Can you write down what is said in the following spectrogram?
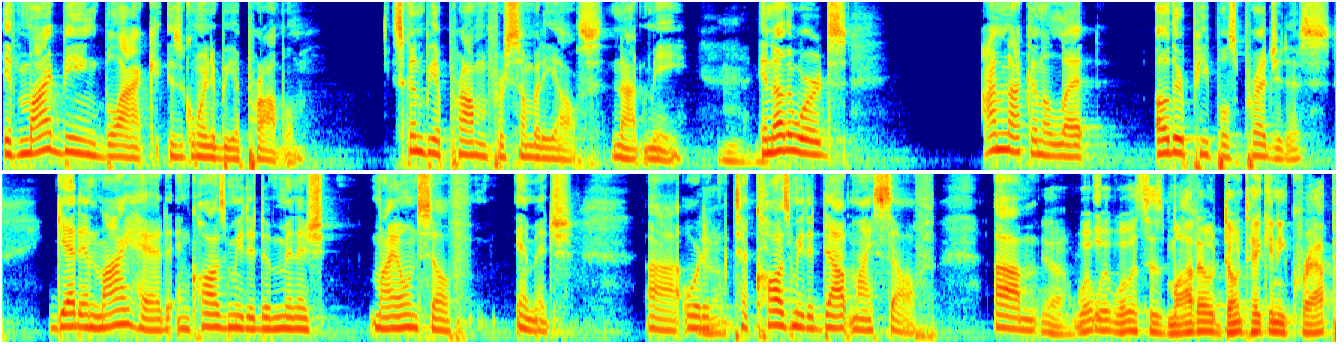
if my being black is going to be a problem it's going to be a problem for somebody else not me mm-hmm. in other words I'm not going to let other people's prejudice get in my head and cause me to diminish my own self image uh, or to, yeah. to, cause me to doubt myself. Um, yeah. What, what, was his motto? Don't take any crap.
